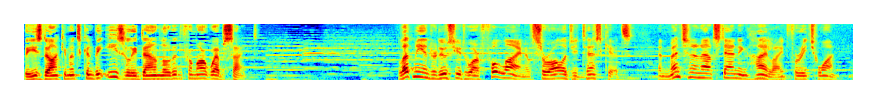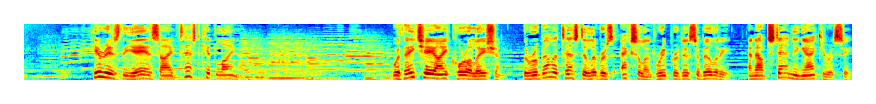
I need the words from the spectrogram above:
These documents can be easily downloaded from our website. Let me introduce you to our full line of serology test kits and mention an outstanding highlight for each one. Here is the ASI test kit lineup. With HAI correlation, the rubella test delivers excellent reproducibility and outstanding accuracy.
